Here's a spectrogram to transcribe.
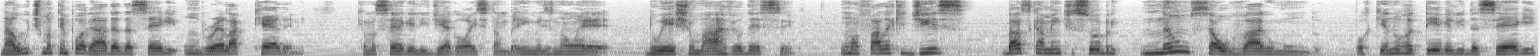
na última temporada da série Umbrella Academy, que é uma série de heróis também, mas não é do eixo Marvel DC. Uma fala que diz basicamente sobre não salvar o mundo, porque no roteiro ali da série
